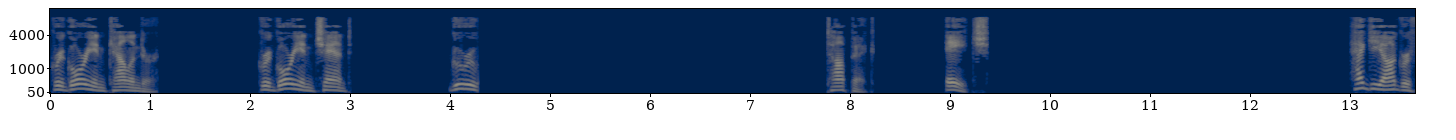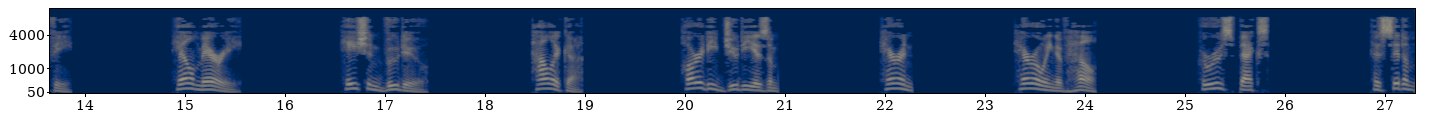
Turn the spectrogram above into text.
Gregorian calendar Gregorian chant Guru H Hagiography Hail Mary Haitian Voodoo Halakha Haredi Judaism Heron Harrowing of Hell. Haruspex Hasidim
